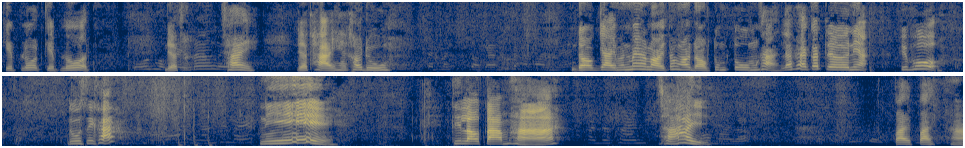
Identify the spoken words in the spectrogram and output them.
เก็บโลดเก็บโลด เดี๋ยวใช่ เดี๋ยวถ่ายให้เขาดู ดอกใหญ่มันไม่อร่อยต้องเอาดอกตุมๆค่ะ แล้วแพทก็เจอเนี่ย พี่ผู้ดูสิคะ นี่ ที่เราตามหา ใช่ ไปไปหา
